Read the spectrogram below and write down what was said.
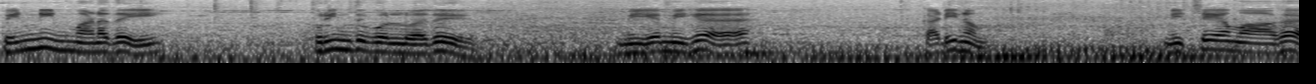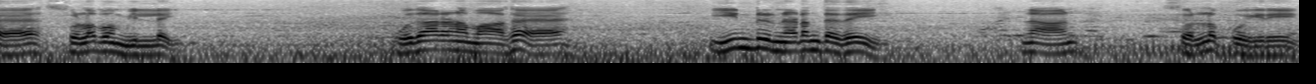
பெண்ணின் மனதை புரிந்து கொள்வது மிக மிக கடினம். நிச்சயமாக சுலபம் இல்லை. உதாரணமாக இன்று நடந்ததை நான் சொல்லப் போகிறேன்.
